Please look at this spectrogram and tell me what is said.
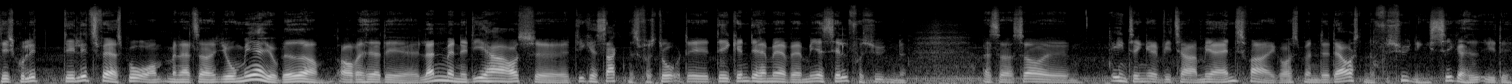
det er, sgu lidt, det er lidt svært at spå om, men altså jo mere jo bedre. Og hvad hedder det, landmændene de har også, øh, de kan sagtens forstå, det, det er igen det her med at være mere selvforsynende. Altså så øh, en ting er, at vi tager mere ansvar, ikke også, men der er også en forsyningssikkerhed i det.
